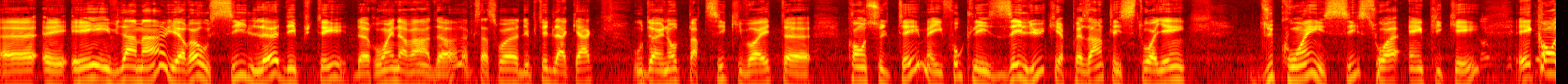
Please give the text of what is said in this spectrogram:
Euh, et, et, évidemment, il y aura aussi le député de Rouen-Noranda, que ce soit député de la CAQ ou d'un autre parti qui va être euh, consulté, mais il faut que les élus qui représentent les citoyens du coin ici soient impliqués et qu'on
